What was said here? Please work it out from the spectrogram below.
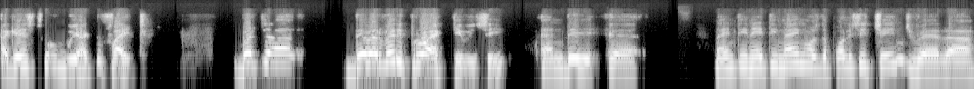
against whom we had to fight. But uh, they were very proactive, you see. And they, uh, 1989 was the policy change where uh,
